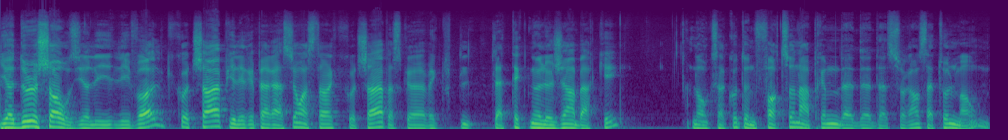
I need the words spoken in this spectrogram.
il y a deux choses. Il y a les, les vols qui coûtent cher, puis il y a les réparations à cette heure qui coûtent cher, parce qu'avec toute la technologie embarquée, donc ça coûte une fortune en prime d'assurance à tout le monde.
